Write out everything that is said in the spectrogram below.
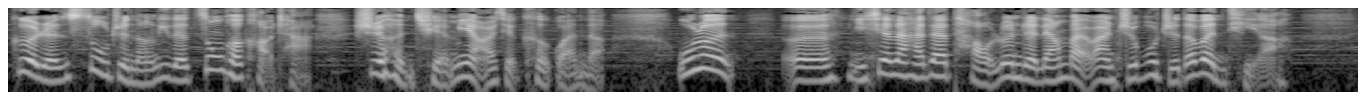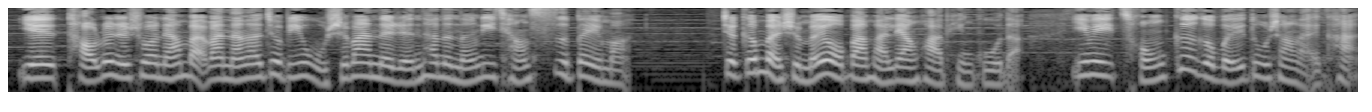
个人素质能力的综合考察是很全面而且客观的，无论。呃，你现在还在讨论着两百万值不值的问题啊？也讨论着说两百万难道就比五十万的人他的能力强四倍吗？这根本是没有办法量化评估的。因为从各个维度上来看，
